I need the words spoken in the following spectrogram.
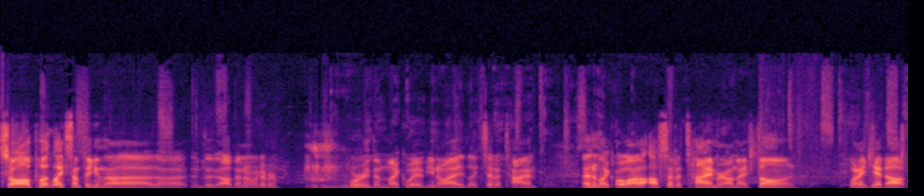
So I'll put like something in the uh, the, the oven or whatever, or the microwave. You know, I like set a time, and I'm like, oh, I'll, I'll set a timer on my phone when I get up,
